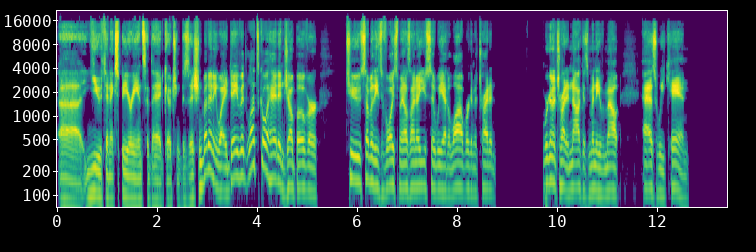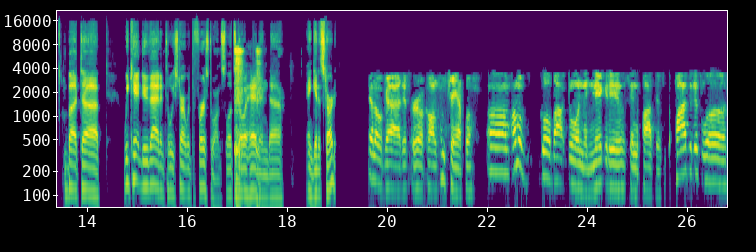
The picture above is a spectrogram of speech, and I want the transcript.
uh, youth and experience at the head coaching position. But anyway, David, let's go ahead and jump over to some of these voicemails. I know you said we had a lot. We're going to try to we're going to try to knock as many of them out as we can. But uh we can't do that until we start with the first one. So let's go ahead and uh and get it started. Hello guys, it's Earl calling from Tampa. Um I'm going to go about doing the negatives and the positives. The positives was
